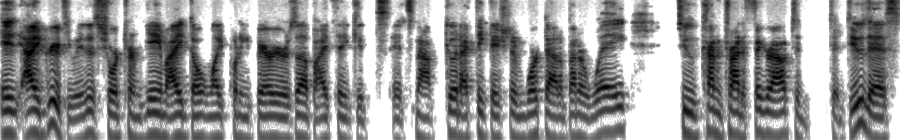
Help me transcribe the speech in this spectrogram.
it, I agree with you. It is a short term game. I don't like putting barriers up. I think it's it's not good. I think they should have worked out a better way to kind of try to figure out to to do this.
